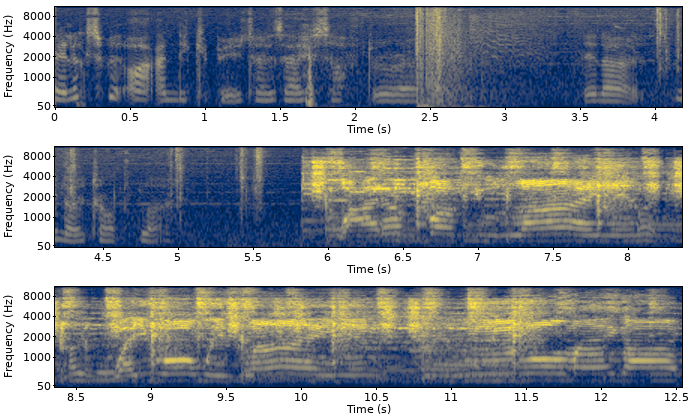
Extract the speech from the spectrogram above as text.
yeah, it looks a bit like Andy Computer's house after, um, you know, you know, Charles Blow. Why the fuck you lying? I Why you always lying? Oh my god.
